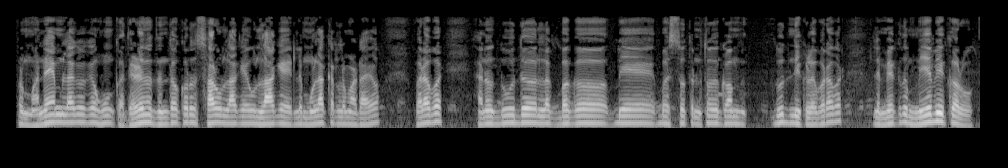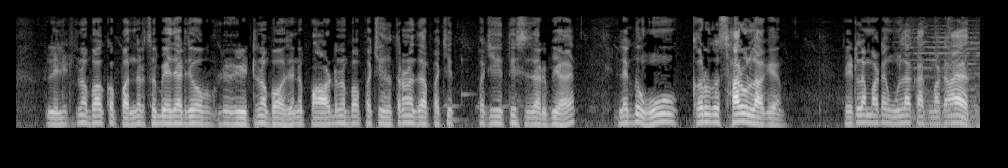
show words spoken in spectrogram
પણ મને એમ લાગ્યું કે હું ગધેડાનો ધંધો કરું સારું લાગે, એવું લાગે એટલે મુલાકાત માટે આવ્યો. બરાબર? એનું દૂધ લગભગ બે, બસો, ત્રણસો ગ્રામ દૂધ નીકળે, બરાબર? એટલે મેં કીધું, મેં બી કરું. એટલે લીટરનો ભાવ પંદરસો, બે હજાર જેવો લીટરનો ભાવ છે અને પાવડરનો ભાવ પચીસો, ત્રણ હજાર, પચીસ પચીસ, ત્રીસ હજાર રૂપિયા છે. એટલે એકદમ હું કરું તો સારું લાગે એમ. એટલા માટે મુલાકાત માટે આવ્યા હતો.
